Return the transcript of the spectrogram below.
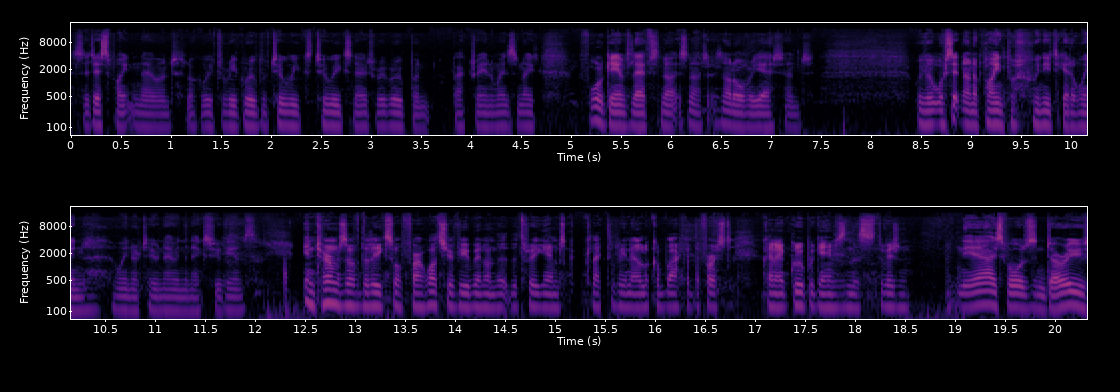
it's disappointing now, and look, we have to regroup. With two weeks, two weeks now to regroup and back training Wednesday night. Four games left. It's not, it's not, it's not over yet, and we are sitting on a point, but we need to get a win, a win or two now in the next few games. In terms of the league so far, what's your view been on the, the three games collectively now, looking back at the first kind of group of games in this division? Yeah, I suppose in Derry,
